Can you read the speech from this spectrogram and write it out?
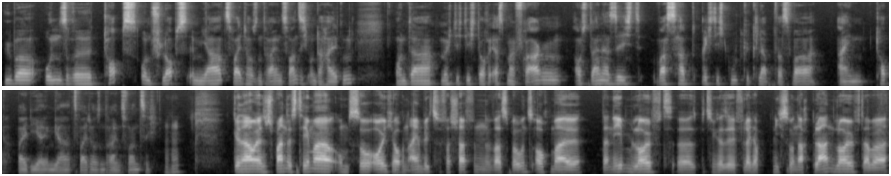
über unsere Tops und Flops im Jahr 2023 unterhalten. Und da möchte ich dich doch erstmal fragen, aus deiner Sicht, was hat richtig gut geklappt? Was war ein Top bei dir im Jahr 2023? Mhm. Genau, also ein spannendes Thema, um so euch auch einen Einblick zu verschaffen, was bei uns auch mal daneben läuft, äh, beziehungsweise vielleicht auch nicht so nach Plan läuft, aber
